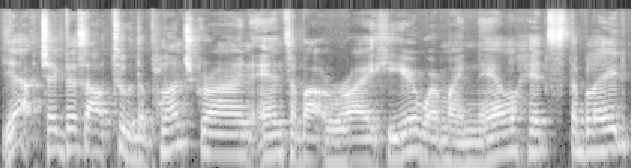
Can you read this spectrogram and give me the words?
yeah, check this out too. The plunge grind ends about right here where my nail hits the blade,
